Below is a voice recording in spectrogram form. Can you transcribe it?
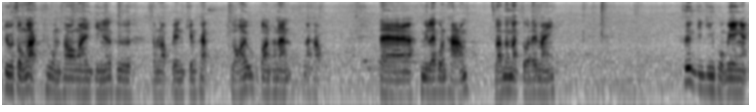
จุดประสงค์หลักที่ผมทำออกมาจริงๆก็คือสำหรับเป็นเข็มขัดร้อยอุปกรณ์เท่านั้นนะครับ แต่มีหลายคนถามรับน้ำหนักตัวได้ไหมซึ่งจริง ๆ ผมเองอะ่ะ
